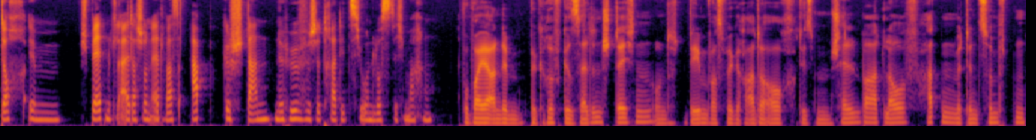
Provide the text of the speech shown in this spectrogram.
doch im Spätmittelalter schon etwas abgestandene höfische Tradition lustig machen. Wobei ja an dem Begriff Gesellenstechen und dem, was wir gerade auch diesem Schellenbadlauf hatten mit den Zünften,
